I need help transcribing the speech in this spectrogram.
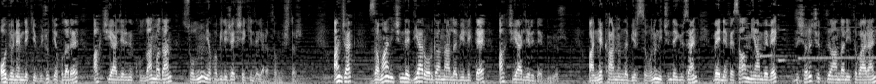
O dönemdeki vücut yapıları akciğerlerini kullanmadan solunum yapabilecek şekilde yaratılmıştır. Ancak zaman içinde diğer organlarla birlikte akciğerleri de büyür. Anne karnında bir sıvının içinde yüzen ve nefes almayan bebek dışarı çıktığı andan itibaren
